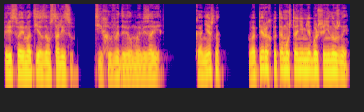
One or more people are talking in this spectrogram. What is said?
перед своим отъездом в столицу», — тихо выдавил мой визави. «Конечно. Во-первых, потому что они мне больше не нужны.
